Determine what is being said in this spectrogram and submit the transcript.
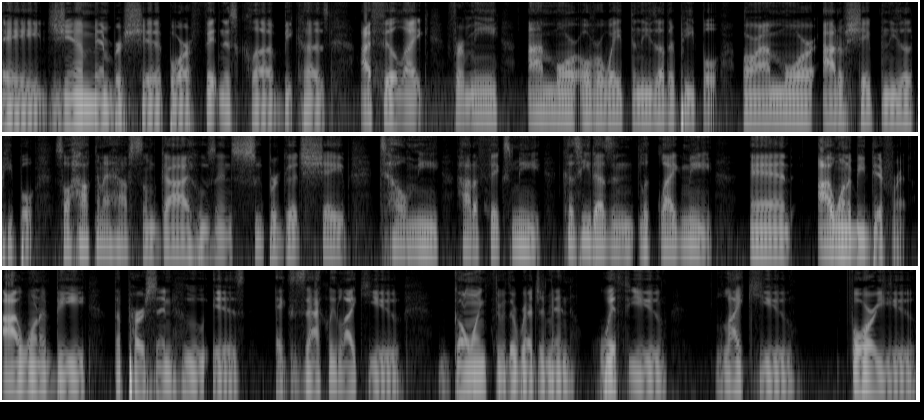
a gym membership or a fitness club because I feel like for me, I'm more overweight than these other people, or I'm more out of shape than these other people. So, how can I have some guy who's in super good shape tell me how to fix me? Because he doesn't look like me. And I want to be different. I want to be the person who is exactly like you, going through the regimen with you, like you, for you,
